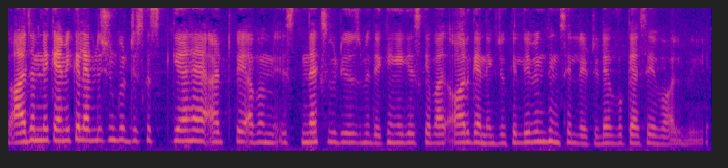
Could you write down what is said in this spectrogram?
तो आज हमने केमिकल एवोल्यूशन को डिस्कस किया है अर्थ पे. अब हम इस नेक्स्ट वीडियोज़ में देखेंगे कि इसके बाद ऑर्गेनिक जो कि लिविंग थिंग से रिलेटेड है, वो कैसे इवॉल्व हुई है.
